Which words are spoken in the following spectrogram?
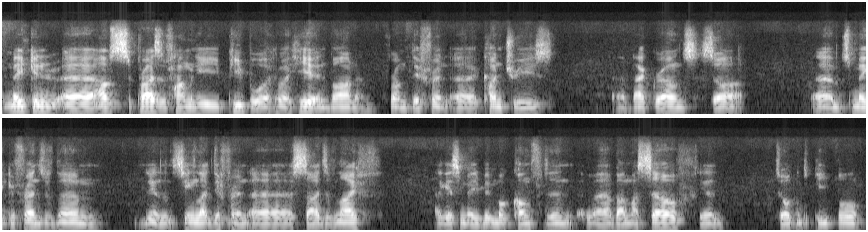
making uh, I was surprised of how many people who are here in Varna from different uh, countries, uh, backgrounds. So um, just making friends with them, you know, seeing like different uh, sides of life. I guess made a bit more confident uh, about myself. You know, talking to people,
